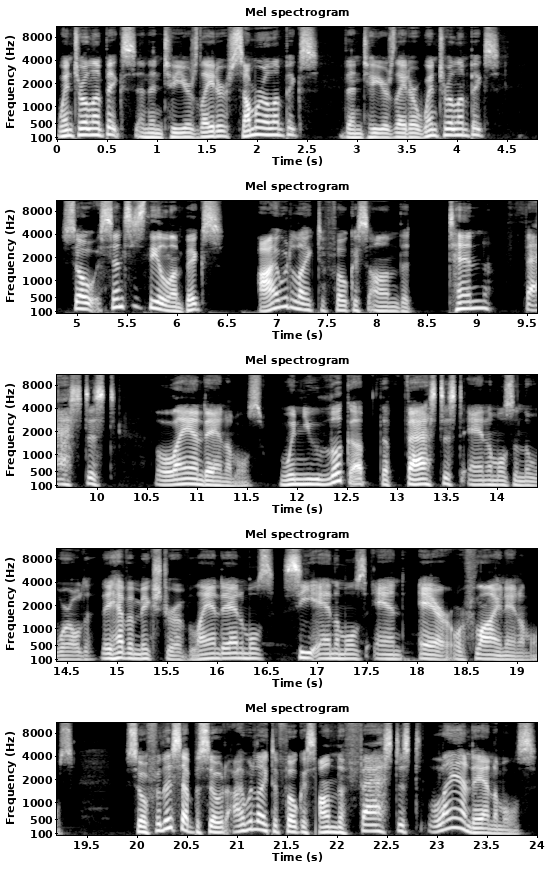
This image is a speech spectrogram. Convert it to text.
Winter Olympics, and then two years later, Summer Olympics, then two years later, Winter Olympics. So since it's the Olympics, I would like to focus on the 10 fastest land animals. When you look up the fastest animals in the world, they have a mixture of land animals, sea animals, and air or flying animals. So for this episode, I would like to focus on the fastest land animals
